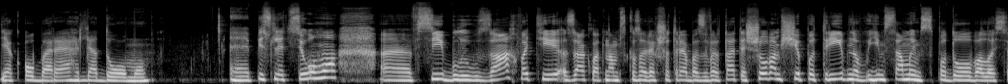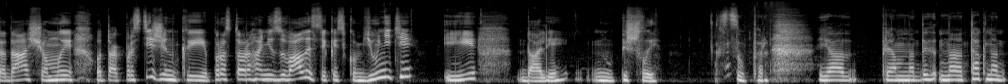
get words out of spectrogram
як оберег для дому. Е, Після цього е, всі були у захваті. Заклад нам сказав, якщо треба звертати, що вам ще потрібно. Їм самим сподобалося, да, що ми, отак, прості жінки, просто організувалися якесь ком'юніті і далі ну, пішли. Супер. Я прям надих... на... так над-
